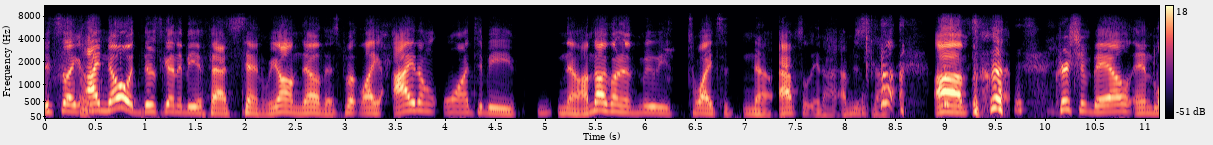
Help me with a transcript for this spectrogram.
It's like I know there's going to be a Fast Ten. We all know this, but like I don't want to be. No, I'm not going to the movies twice. No, absolutely not. I'm just not. um, Christian Bale and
